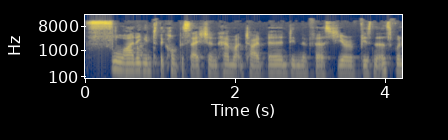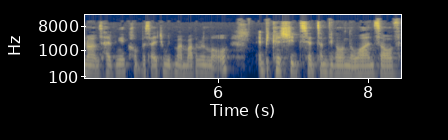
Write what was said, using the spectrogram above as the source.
sliding into the conversation how much I'd earned in the first year of business when I was having a conversation with my mother in law. And because she'd said something along the lines of,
